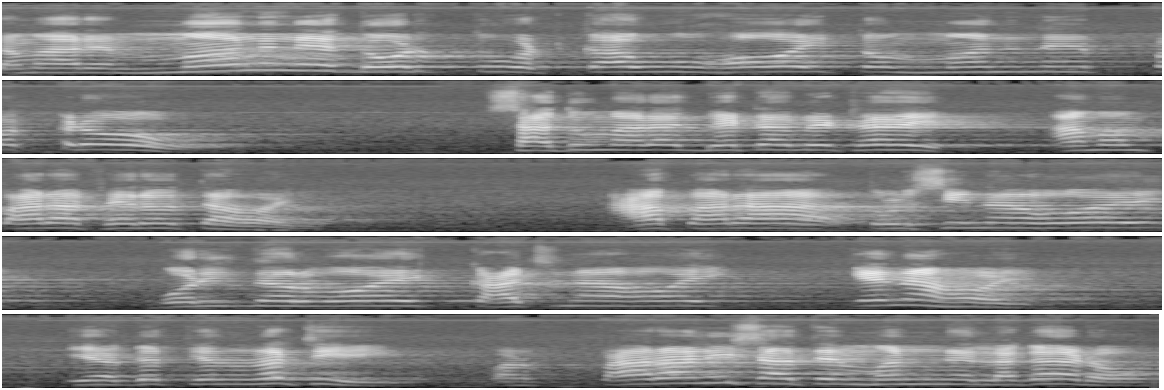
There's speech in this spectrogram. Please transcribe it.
તમારે મનને દોડતું અટકાવવું હોય તો મનને પકડો. સાધુ મહારાજ બેઠા બેઠા આમ આમ પારા ફેરવતા હોય. આ પારા તુલસીના હોય, ઓરિજિનલ હોય, કાચના હોય, કેના હોય, એ અગત્યનું નથી. પણ પારાની સાથે મનને લગાડો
